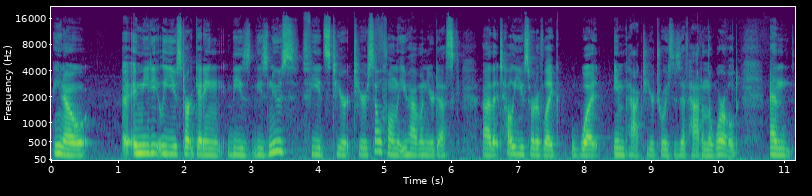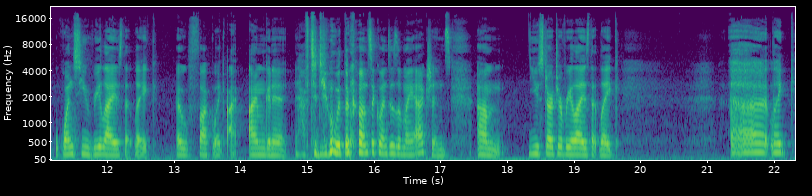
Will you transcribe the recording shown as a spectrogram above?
you know, immediately you start getting these these news feeds to your to your cell phone that you have on your desk uh, that tell you sort of like what impact your choices have had on the world and once you realize that like oh fuck like I, i'm gonna have to deal with the consequences of my actions. Um, you start to realize that like uh like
